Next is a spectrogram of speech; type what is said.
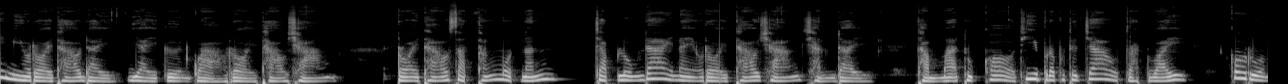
ไม่มีรอยเท้าใดใหญ่เกินกว่ารอยเท้าช้าง รอยเท้าสัตว์ทั้งหมดนั้น จับลงได้ในรอยเท้าช้างฉันใด ธรรมะทุกข้อที่พระพุทธเจ้าตรัสไว้ ก็รวม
